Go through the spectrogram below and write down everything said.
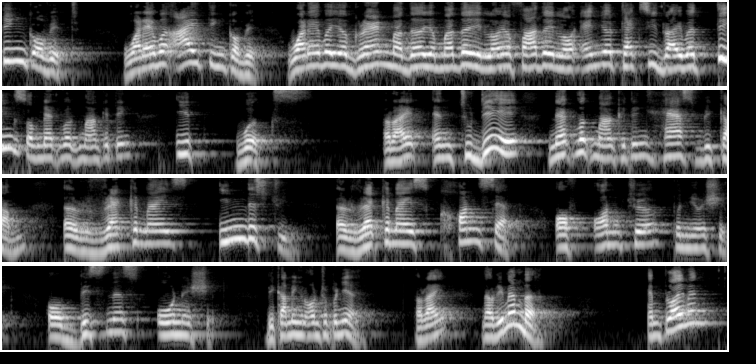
think of it whatever i think of it whatever your grandmother your mother-in-law your father-in-law and your taxi driver thinks of network marketing it works right and today network marketing has become a recognized industry a recognized concept of entrepreneurship or business ownership, becoming an entrepreneur. All right? Now remember, employment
